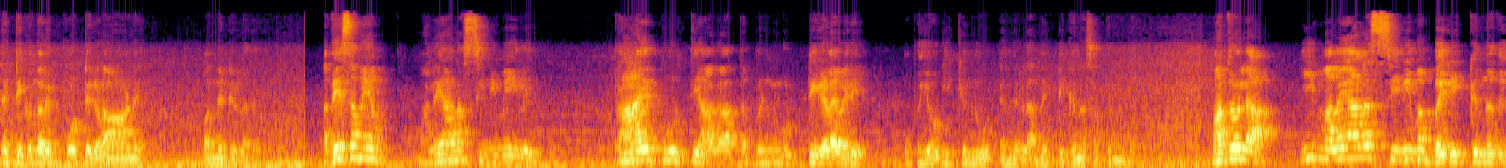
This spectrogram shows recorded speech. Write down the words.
ഞെട്ടിക്കുന്ന റിപ്പോർട്ടുകളാണ് വന്നിട്ടുള്ളത്. അതേസമയം മലയാള സിനിമയിൽ പ്രായപൂർത്തിയാകാത്ത പെൺകുട്ടികളെ വരെ ഉപയോഗിക്കുന്നു എന്നുള്ള ഞെട്ടിക്കുന്ന സത്യമുണ്ട്. മാത്രമല്ല ഈ മലയാള സിനിമ ഭരിക്കുന്നത്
